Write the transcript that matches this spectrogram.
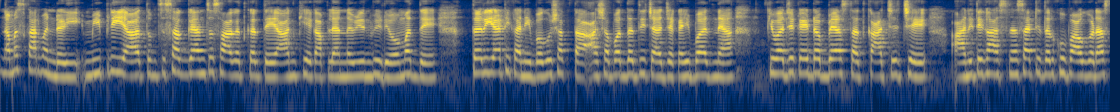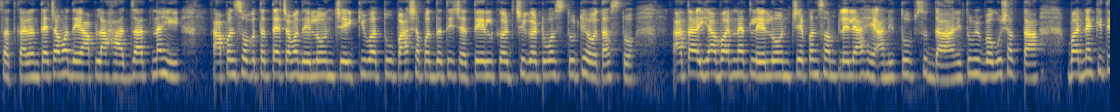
नमस्कार मंडळी मी प्रिया तुमचं सगळ्यांचं स्वागत करते आणखी एक आपल्या नवीन व्हिडिओमध्ये. तर या ठिकाणी बघू शकता अशा पद्धतीच्या जे काही बरण्या किंवा जे काही डबे असतात काचेचे आणि ते घासण्यासाठी तर खूप अवघड असतात कारण त्याच्यामध्ये आपला हात जात नाही. आपण सोबतच त्याच्यामध्ये लोणचे किंवा तूप अशा पद्धतीच्या तेलकट चिकट वस्तू ठेवत असतो. आता ह्या बरण्यातले लोणचे पण संपलेले आहे आणि तूपसुद्धा आणि तुम्ही बघू शकता बरण्या किती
